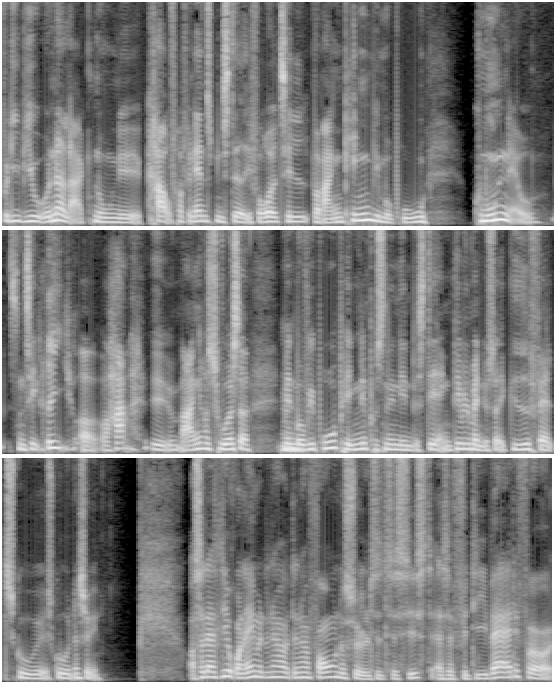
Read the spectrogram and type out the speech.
fordi vi er jo underlagt nogle øh, krav fra Finansministeriet i forhold til, hvor mange penge vi må bruge. Kommunen er jo sådan set rig og, og har øh, mange ressourcer, men mm. må vi bruge pengene på sådan en investering? Det vil man jo så i givet fald skulle, skulle undersøge. Og så lad os lige runde af med den her, den her forundersøgelse til sidst. Altså, fordi hvad er det for,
